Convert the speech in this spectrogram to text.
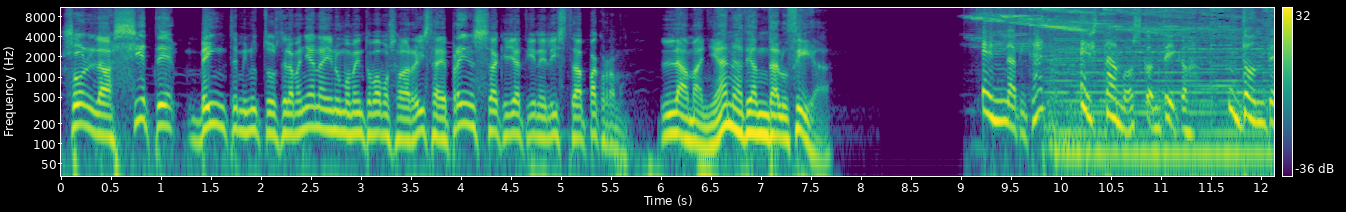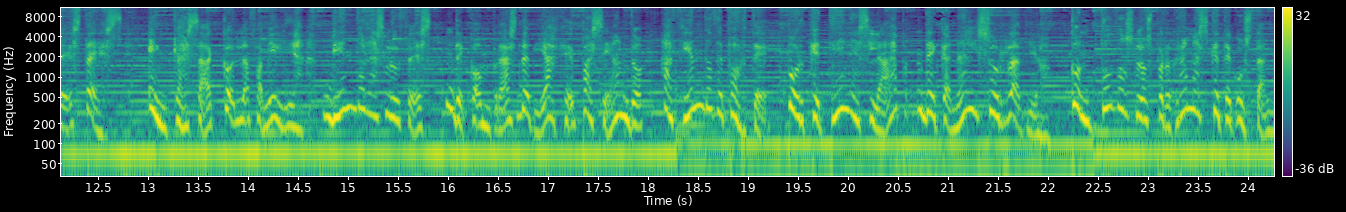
Son las 7.20 minutos de la mañana y en un momento vamos a la revista de prensa que ya tiene lista Paco Ramón. La mañana de Andalucía. En Navidad estamos contigo. Donde estés, en casa, con la familia, viendo las luces, de compras, de viaje, paseando, haciendo deporte, porque tienes la app de Canal Sur Radio, con todos los programas que te gustan,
